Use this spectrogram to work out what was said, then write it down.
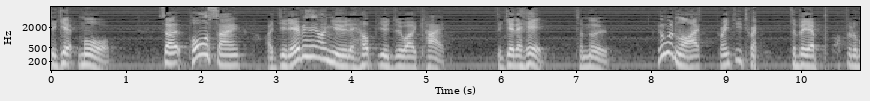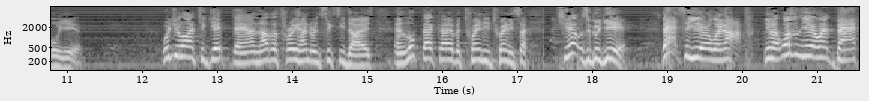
to get more. So Paul's saying, I did everything on you to help you do okay, to get ahead, to move. Who would like 2020 to be a profitable year? Would you like to get down another 360 days and look back over 2020 and say, actually that was a good year. That's the year I went up. You know, it wasn't the year I went back.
